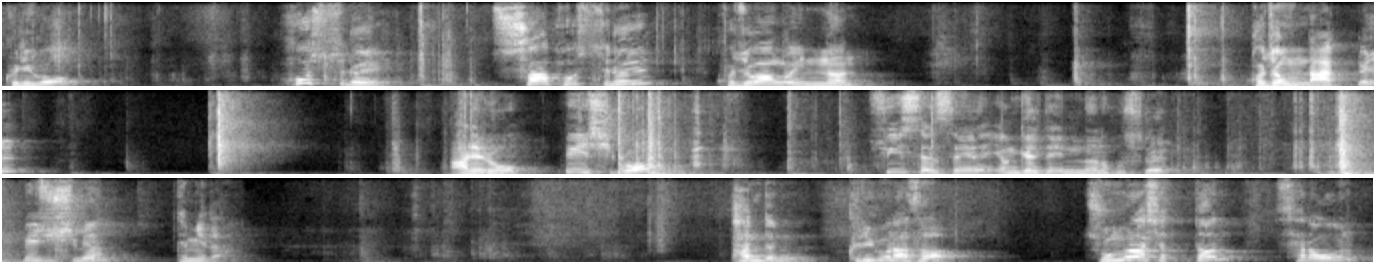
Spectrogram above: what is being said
그리고 호스를 수압 호스를 고정하고 있는 고정 락을 아래로 빼시고 수위 센서에 연결되어 있는 호스를 빼주시면 됩니다. 반등 그리고 나서 주문하셨던 새로운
